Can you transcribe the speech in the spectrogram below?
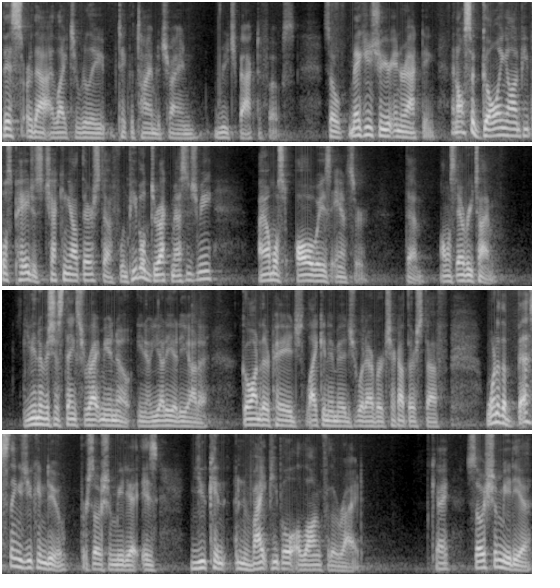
this or that. I like to really take the time to try and reach back to folks. So making sure you're interacting and also going on people's pages, checking out their stuff. When people direct message me, I almost always answer them, almost every time. Even if it's just thanks for writing me a note, you know, yada, yada, yada. Go onto their page, like an image, whatever, check out their stuff. One of the best things you can do for social media is you can invite people along for the ride. Okay? Social media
